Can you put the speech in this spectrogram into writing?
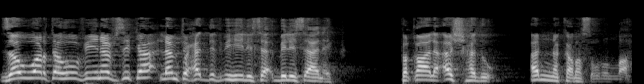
زورته في نفسك لم تحدث به بلسانك. فقال أشهد أنك رسول الله.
